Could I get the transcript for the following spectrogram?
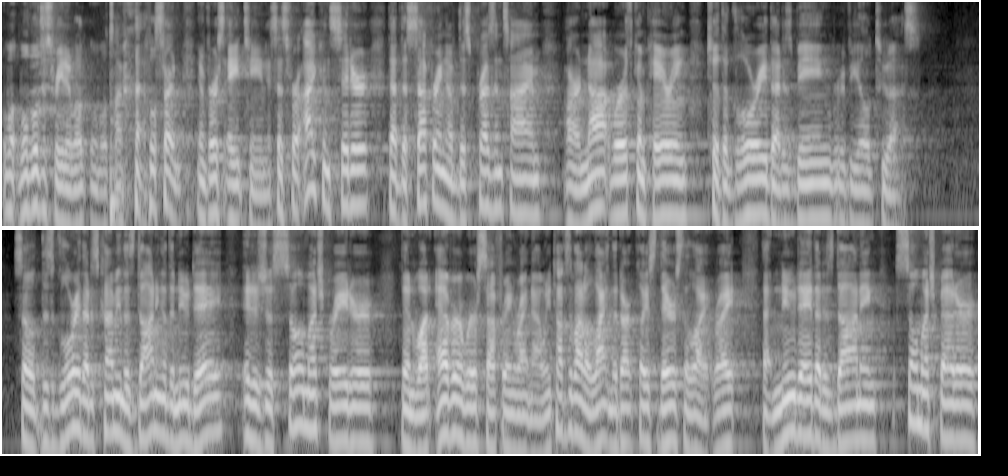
well, we'll just read it. We'll, we'll talk. We'll start in verse 18. It says, "For I consider that the suffering of this present time are not worth comparing to the glory that is being revealed to us." So, this glory that is coming, this dawning of the new day, it is just so much greater than whatever we're suffering right now. When he talks about a light in the dark place, there's the light, right? That new day that is dawning, so much better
